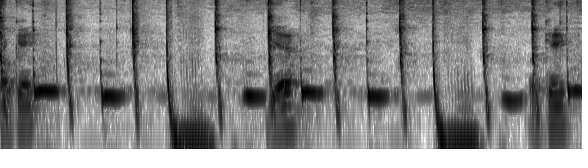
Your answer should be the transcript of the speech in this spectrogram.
Okay. Yeah. Okay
